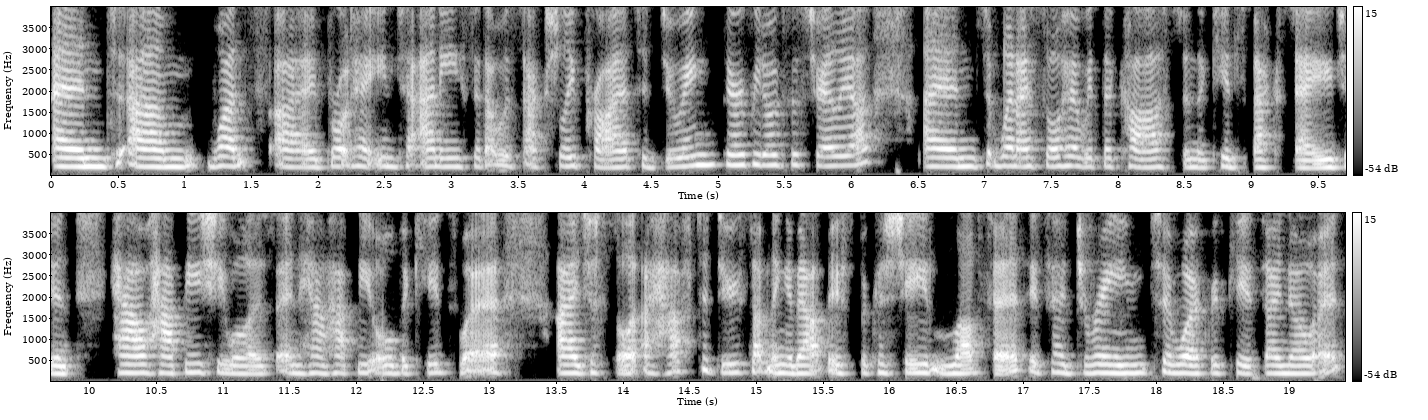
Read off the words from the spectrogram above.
And um, once i brought her into annie so that was actually prior to doing therapy dogs australia. And when i saw her with the cast and the kids backstage and how happy she was and how happy all the kids were i just thought i have to do something about this because she loves it. It's her dream to work with kids. I know it.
